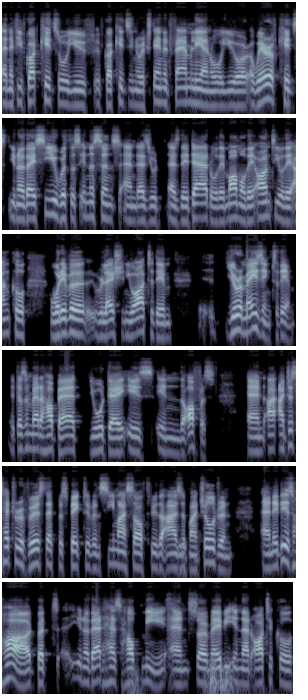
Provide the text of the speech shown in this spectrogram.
and if you've got kids or you've, you've got kids in your extended family and or you're aware of kids you know they see you with this innocence and as your as their dad or their mom or their auntie or their uncle whatever relation you are to them you're amazing to them. It doesn't matter how bad your day is in the office. And I, I just had to reverse that perspective and see myself through the eyes of my mm-hmm. children. And it is hard but you know that has helped me. And so maybe in that article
